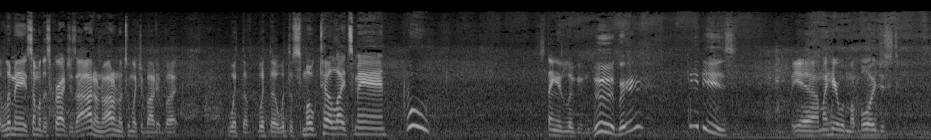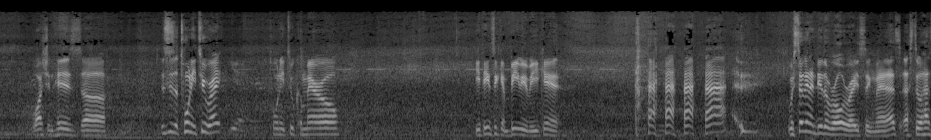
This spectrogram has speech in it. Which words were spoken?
eliminates some of the scratches. I don't know. I don't know too much about it, but with the with the with the smoke tail lights, man, woo! This thing is looking good, bro. Look at this. But yeah, I'm out here with my boy, just watching his. uh This is a 22, right? Yeah. 22 Camaro. He thinks he can beat me, but he can't. We're still gonna do the roll racing, man. That's that still has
